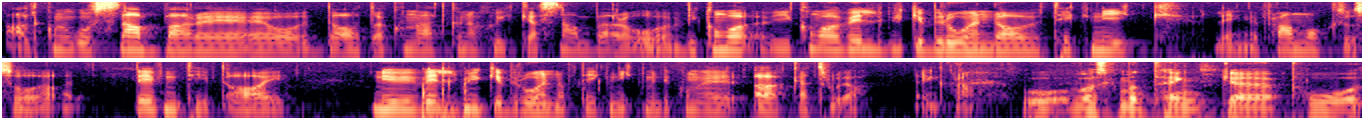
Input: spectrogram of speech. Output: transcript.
allt kommer gå snabbare och data kommer att kunna skickas snabbare och vi kommer, vi kommer vara väldigt mycket beroende av teknik längre fram också så definitivt AI. Nu är vi väldigt mycket beroende av teknik men det kommer öka tror jag. Och vad ska man tänka på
